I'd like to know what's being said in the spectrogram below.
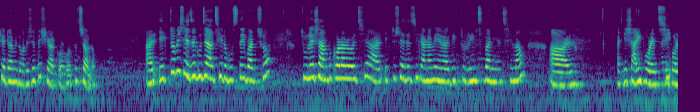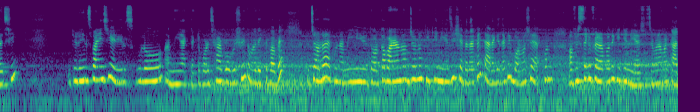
সেটা আমি তোমাদের সাথে শেয়ার করব। তো চলো। আর একটু আমি সেজে গুজে আছি, এটা বুঝতেই পারছ। চুলে শ্যাম্পু করা রয়েছে আর একটু সেজেছি কারণ আমি এর আগে একটু রিলস বানিয়েছিলাম। আর আজকে শাড়ি পরেছি। পরেছি। একটু রিলস বানিয়েছি, এই রিলসগুলো আমি একটা একটা করে ছাড়বো অবশ্যই, তোমরা দেখতে পাবে। তো চলো, এখন আমি তরকা বানানোর জন্য কি কি নিয়েছি সেটা দেখাই। তার আগে দেখাই বর্মাসে এখন অফিস থেকে ফেরার পথে কী কী নিয়ে এসেছে। মানে আমার কাজ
